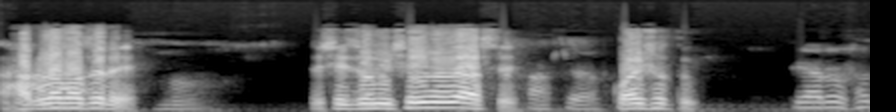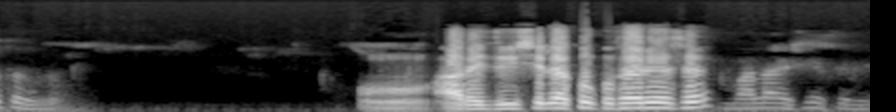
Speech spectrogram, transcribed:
হাগলা বাজারে? সেই জমি সেইভাবে আছে। কয় শতক? তেরো শতক জমি। আর এই দুই ছেলে এখন কোথায় রয়েছে? চলে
